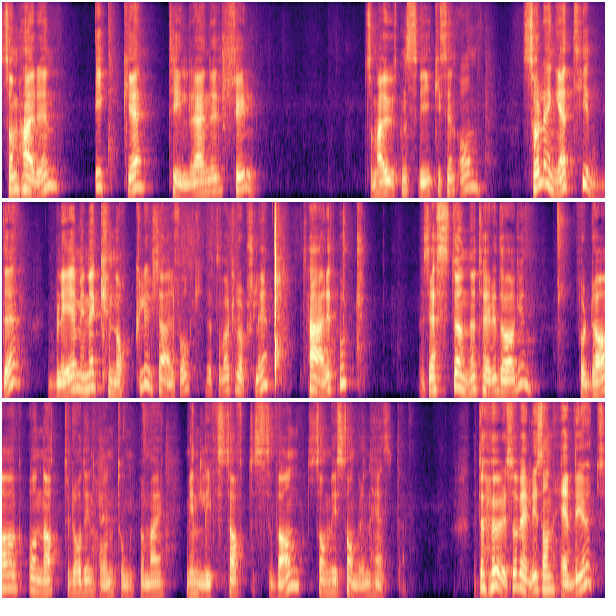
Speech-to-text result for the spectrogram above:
som Herren ikke tilregner skyld, som er uten svik i sin ånd. Så lenge jeg tidde, ble mine knokler, kjære folk, dette var kroppslig, tæret bort, mens jeg stønnet hele dagen. For dag og natt lå din hånd tungt på meg, min livssaft svant som i sommeren heste. Dette høres så veldig sånn heavy ut.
